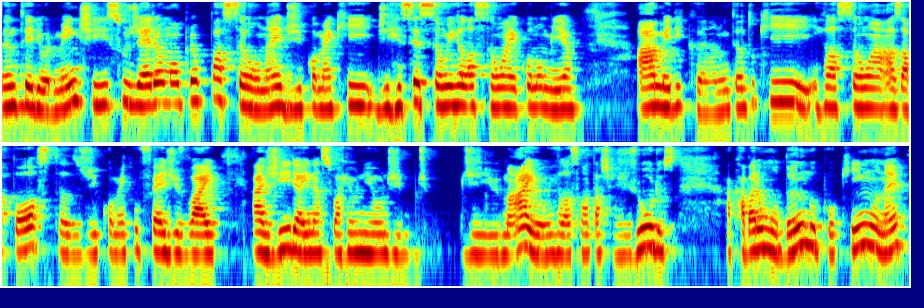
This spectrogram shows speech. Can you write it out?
anteriormente, e isso gera uma preocupação, né, de como é que de recessão em relação à economia americana. No entanto, que em relação às apostas de como é que o Fed vai agir aí na sua reunião de, de, de maio em relação à taxa de juros, acabaram mudando um pouquinho, né?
